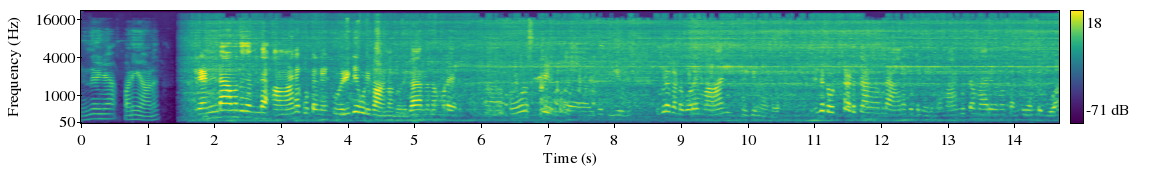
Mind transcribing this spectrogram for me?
നിന്ന് കഴിഞ്ഞാൽ പണിയാണ്. രണ്ടാമത് കണ്ട ആനക്കുട്ടനെ ഒരിക്കൽ കൂടി കാണണം തോന്നി. കാരണം നമ്മുടെ ഫോറസ്റ്റ് ഇത് തീർന്നു. ഇവിടെ കണ്ടോ കുറേ മാൻ നിൽക്കുന്നുണ്ട്. ഇതിന്റെ തൊട്ടടുത്താണ് നമ്മുടെ ആനക്കുട്ടൻ നിൽക്കുന്നത്. മാൻകുട്ടന്മാരെ നമ്മൾ കണ്ടു കണ്ടു പോവാം.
